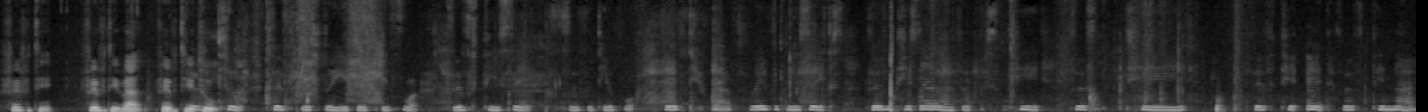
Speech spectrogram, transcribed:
15. Fifty one, fifty two, fifty three, fifty four, fifty six, fifty four, fifty five, fifty six, fifty seven, fifty, fifty, fifty eight, fifty nine,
